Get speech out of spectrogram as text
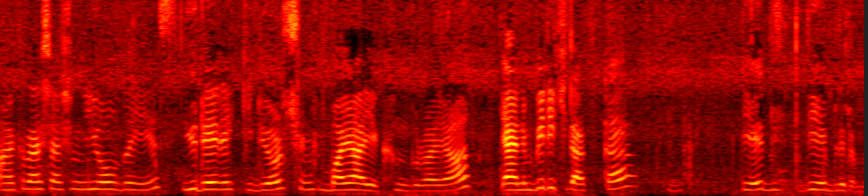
Arkadaşlar şimdi yoldayız. Yürüyerek gidiyoruz çünkü bayağı yakın buraya. Yani 1-2 dakika diye diyebilirim.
